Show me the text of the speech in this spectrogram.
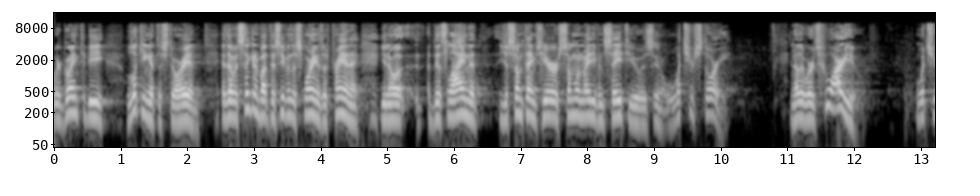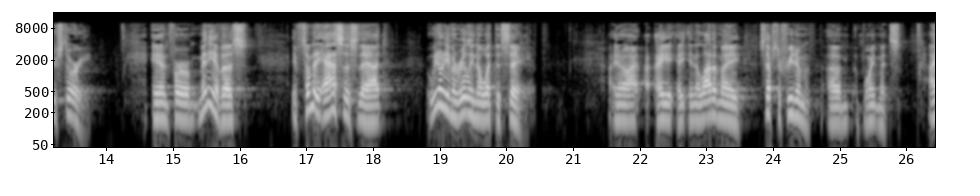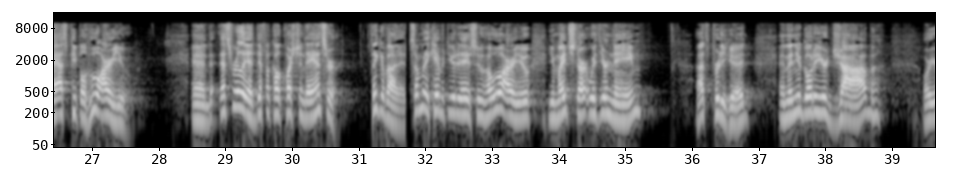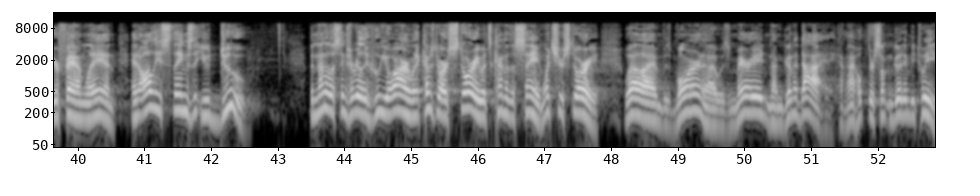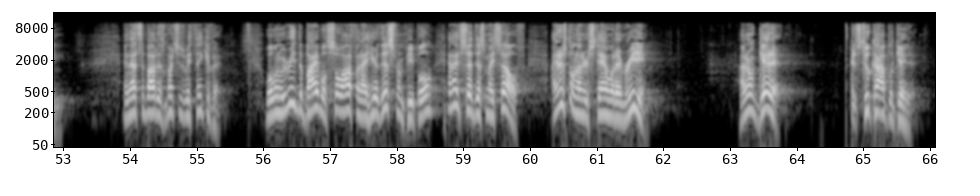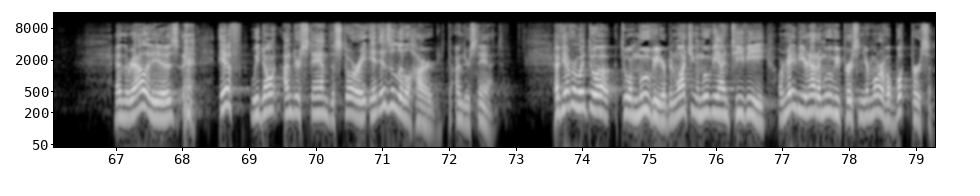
We're going to be looking at the story, and as I was thinking about this even this morning as I was praying, I, you know, this line that you sometimes hear, or someone might even say to you, is, you know, what's your story? In other words, who are you? What's your story? And for many of us, if somebody asks us that, we don't even really know what to say. You know, I, I, in a lot of my Steps to Freedom um, appointments, I ask people, who are you? And that's really a difficult question to answer. Think about it. If somebody came up to you today and said, Who are you? You might start with your name. That's pretty good. And then you go to your job or your family and, and all these things that you do. But none of those things are really who you are. And when it comes to our story, it's kind of the same. What's your story? Well, I was born, I was married, and I'm going to die. And I hope there's something good in between. And that's about as much as we think of it. Well, when we read the Bible, so often I hear this from people, and I've said this myself. I just don't understand what I'm reading. I don't get it. It's too complicated. And the reality is, if we don't understand the story, it is a little hard to understand. Have you ever went to a, to a movie or been watching a movie on TV, or maybe you're not a movie person, you're more of a book person,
